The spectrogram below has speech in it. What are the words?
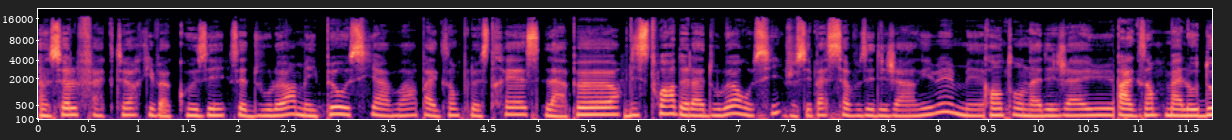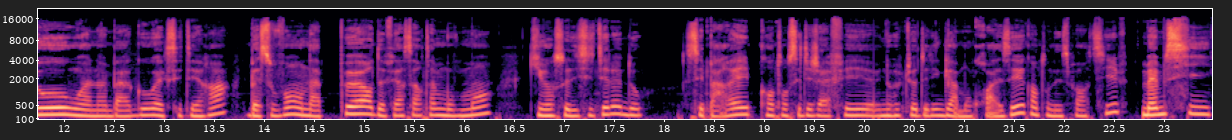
un seul facteur qui va causer cette douleur, mais il peut aussi avoir, par exemple, le stress, la peur, l'histoire de la douleur aussi. Je sais pas si ça vous est déjà arrivé, mais quand on a déjà eu, par exemple, mal au dos ou un lumbago, etc., ben souvent on a peur de faire certains mouvements qui vont solliciter le dos. C'est pareil quand on s'est déjà fait une rupture des ligaments croisés, quand on est sportif. Même si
